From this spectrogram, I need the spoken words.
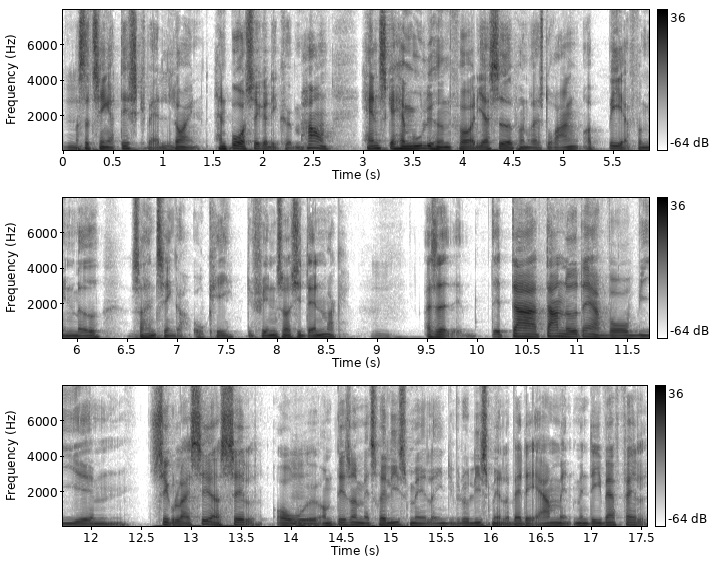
Mm. Og så tænker jeg, det skal være løgn. Han bor sikkert i København. Han skal have muligheden for, at jeg sidder på en restaurant og beder for min mad. Så han tænker, okay, det findes også i Danmark. Mm. Altså, det, der, der er noget der, hvor vi øh, sekulariserer os selv, og mm. øh, om det er så materialisme eller individualisme, eller hvad det er, men, men det er i hvert fald...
